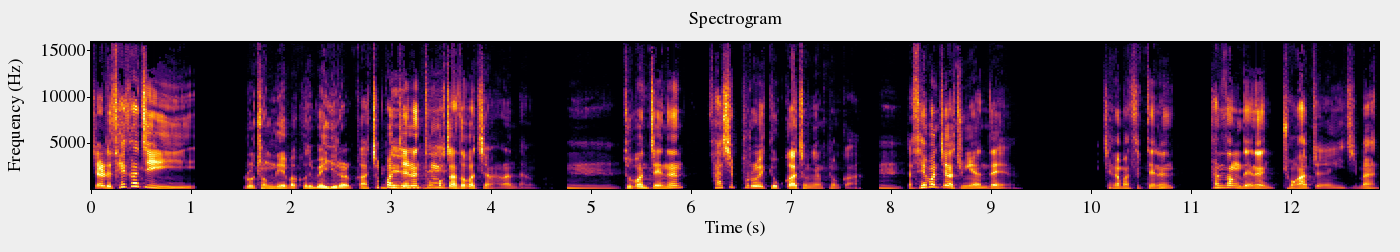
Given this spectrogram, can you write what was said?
제가 세 가지로 정리해봤거든요. 왜 이럴까? 첫 번째는 네, 네. 특목자도가 지원 안 한다는 거. 음, 두 번째는 40%의 교과 정량 평가. 음. 자, 세 번째가 중요한데 제가 봤을 때는 한성대는 종합 전형이지만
